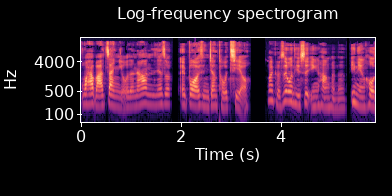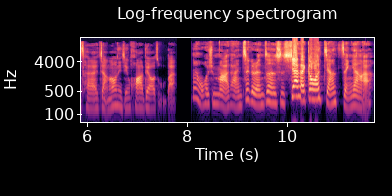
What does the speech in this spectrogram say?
我还要把它占有的。然后人家说：“哎，不好意思，你这样偷窃哦。”那可是问题是银行可能一年后才来讲，然后你已经花掉怎么办？那我会去骂他，你这个人真的是现在才跟我讲怎样啊？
